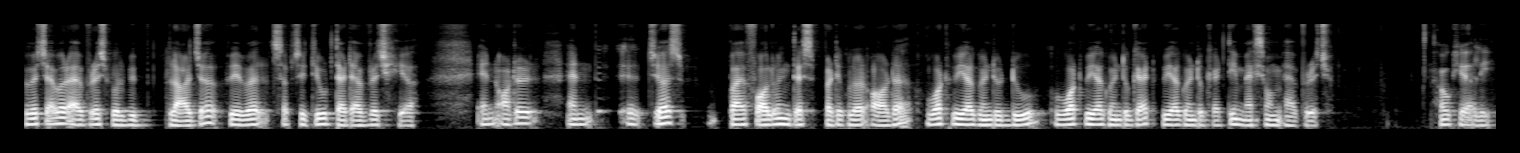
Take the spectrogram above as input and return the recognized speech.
whichever average will be larger we will substitute that average here. In order and uh, just by following this particular order what we are going to do what we are going to get we are going to get the maximum average. Okay ali.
